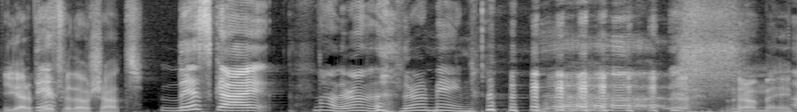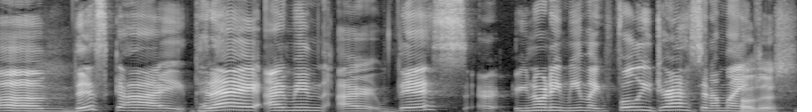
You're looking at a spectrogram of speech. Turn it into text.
You got to pay for those shots. This guy, no, they're on they're on Maine. oh, man. um, this guy today, I mean, in uh, this, uh, you know what I mean, like fully dressed, and I'm like, oh, this?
